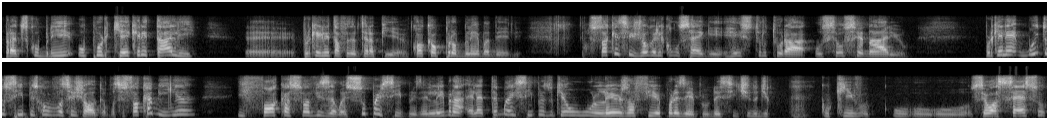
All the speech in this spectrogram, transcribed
para descobrir o porquê que ele está ali. É, por que ele está fazendo terapia? Qual que é o problema dele? Só que esse jogo ele consegue reestruturar o seu cenário porque ele é muito simples como você joga. Você só caminha e foca a sua visão. É super simples. Ele lembra, ele é até mais simples do que o Layers of Fear, por exemplo, nesse sentido de o que o, o, o seu acesso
